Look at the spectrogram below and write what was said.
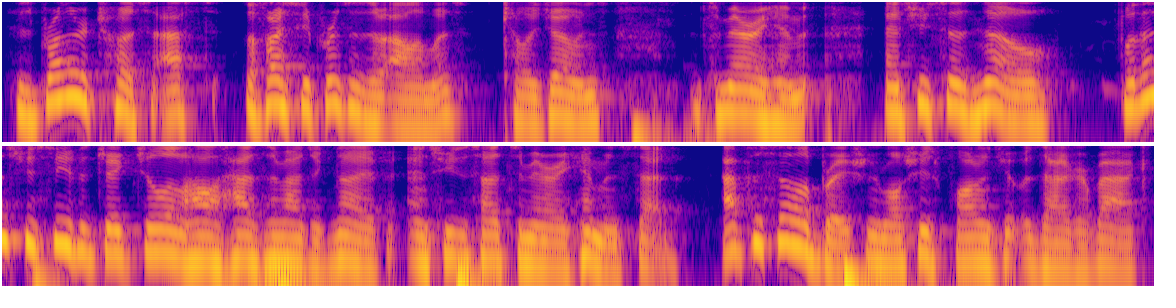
His brother Tus asks the feisty princess of Alamut, Kelly Jones, to marry him, and she says no, but then she sees that Jake Gyllenhaal has the magic knife, and she decides to marry him instead. At the celebration, while she's plotting to get the dagger back,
